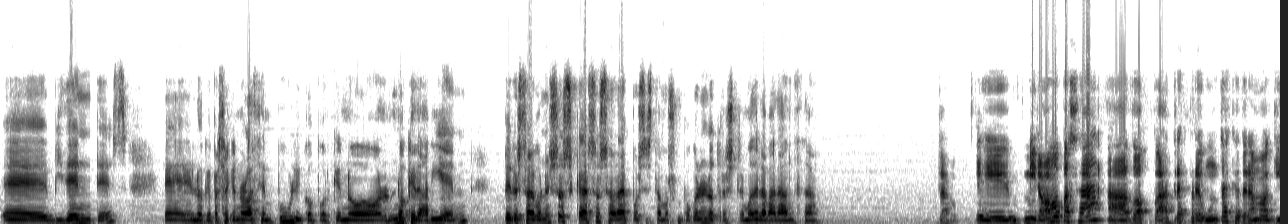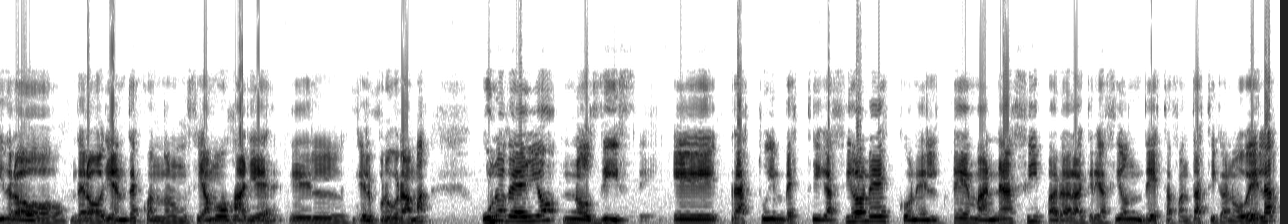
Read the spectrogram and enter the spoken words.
eh, videntes, eh, lo que pasa es que no lo hacen público porque no, no queda bien, pero salvo en esos casos ahora pues estamos un poco en el otro extremo de la balanza. Claro. Eh, mira, vamos a pasar a dos, a tres preguntas que tenemos aquí de los, de los oyentes cuando anunciamos ayer el, el programa. Uno de ellos nos dice, tras tus investigaciones con el tema nazi para la creación de esta fantástica novela,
